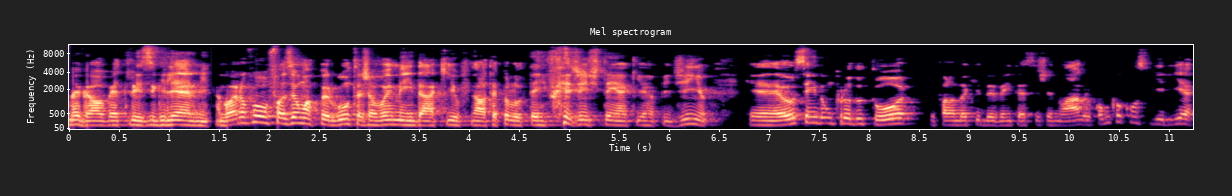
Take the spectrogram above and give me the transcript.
Legal, Beatriz e Guilherme. Agora eu vou fazer uma pergunta, já vou emendar aqui o final, até pelo tempo que a gente tem aqui rapidinho. É, eu sendo um produtor, e falando aqui do evento SG no Agro, como que eu conseguiria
